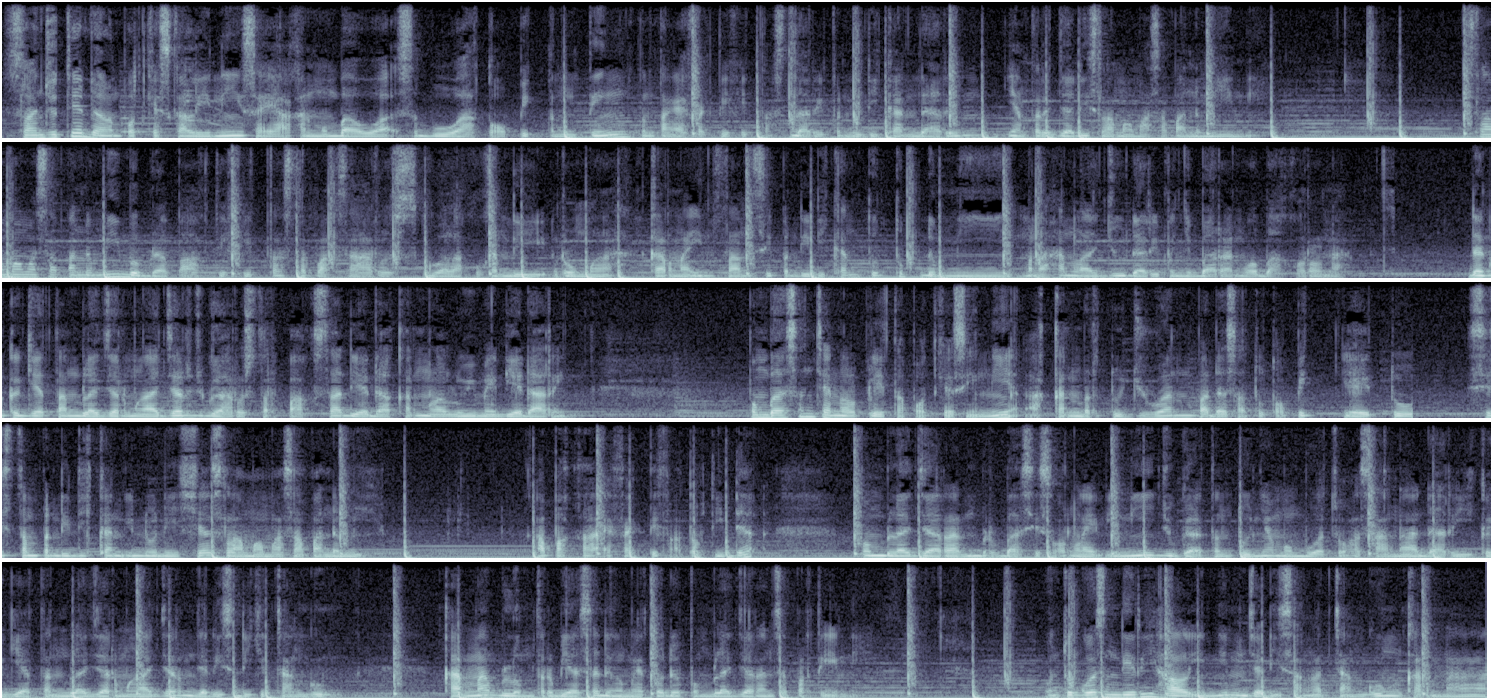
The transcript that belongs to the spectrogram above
Selanjutnya dalam podcast kali ini saya akan membawa sebuah topik penting tentang efektivitas dari pendidikan daring yang terjadi selama masa pandemi ini. Selama masa pandemi beberapa aktivitas terpaksa harus gue lakukan di rumah karena instansi pendidikan tutup demi menahan laju dari penyebaran wabah corona. Dan kegiatan belajar mengajar juga harus terpaksa diadakan melalui media daring. Pembahasan channel Pelita Podcast ini akan bertujuan pada satu topik yaitu sistem pendidikan Indonesia selama masa pandemi. Apakah efektif atau tidak? Pembelajaran berbasis online ini juga tentunya membuat suasana dari kegiatan belajar mengajar menjadi sedikit canggung karena belum terbiasa dengan metode pembelajaran seperti ini. Untuk gue sendiri hal ini menjadi sangat canggung karena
